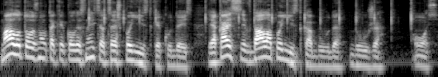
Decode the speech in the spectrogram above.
Мало того, знов таки колесниця це ж поїздки кудись. Якась вдала поїздка буде дуже. Ось.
